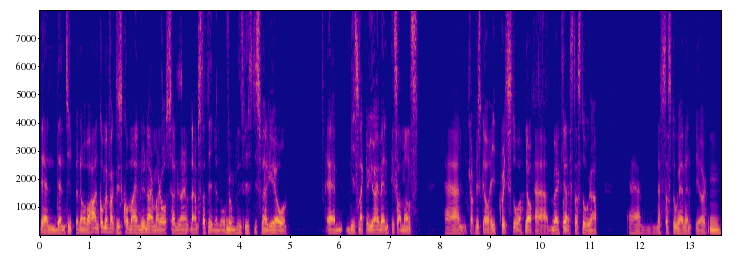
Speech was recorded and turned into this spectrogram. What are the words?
den, den typen av... Och han kommer faktiskt komma ännu närmare oss här nu när- närmsta tiden Mm. och förhoppningsvis till Sverige. Och, eh, vi snackar gör event tillsammans. Eh, klart vi ska ha hit Chris då. Ja, eh, verkligen. Nästa stora, nästa stora event vi gör. Mm.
